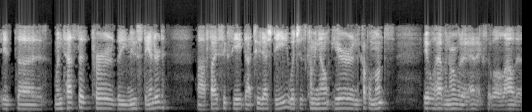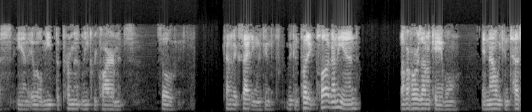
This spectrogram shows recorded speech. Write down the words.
it uh, when tested per the new standard uh, 568.2-D, which is coming out here in a couple months, it will have a normative annex that will allow this, and it will meet the permanent link requirements. So kind of exciting. We can we can put a plug on the end of a horizontal cable, and now we can test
